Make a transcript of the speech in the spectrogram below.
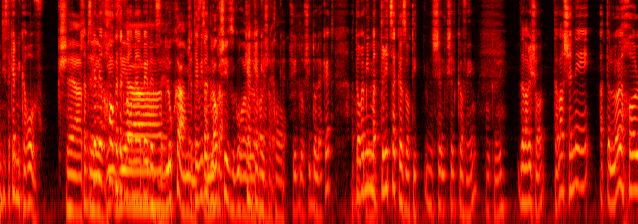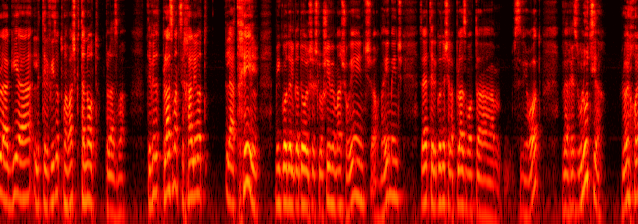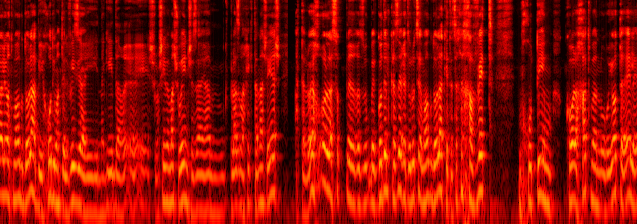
אם תסתכל מקרוב, כשאתה מסתכל מרחוק אתה כבר מאבד את זה. דלוקה, מן הסתם, לא כשהיא סגורה כן, ולכל כן, שחור. כן, כן, שהיא דולקת. אתה רואה מין מטריצה כזאת של, של קווים. אוקיי. דבר ראשון. דבר שני, אתה לא יכול להגיע לטלוויזיות ממש קטנות פלזמה. טלוויזיית פלזמה צריכה להיות, להתחיל מגודל גדול של 30 ומשהו אינץ', 40 אינץ', זה היה גודל של הפלזמות הסבירות, והרזולוציה לא יכולה להיות מאוד גדולה, בייחוד אם הטלוויזיה היא נגיד 30 ומשהו אינץ', שזה היה הפלזמה הכי קטנה שיש, אתה לא יכול לעשות בגודל כזה רזולוציה מאוד גדולה, כי אתה צריך לכוות חוטים כל אחת מהנוריות האלה,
